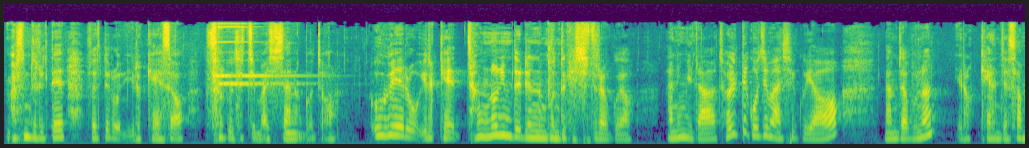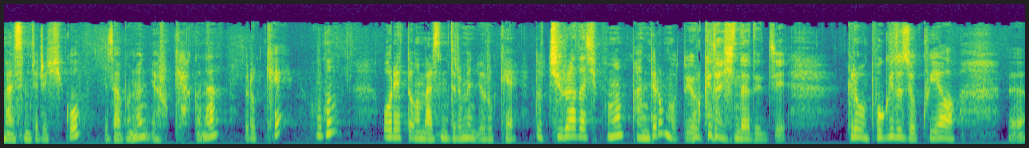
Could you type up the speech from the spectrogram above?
말씀드릴 때 절대로 이렇게 해서 설교 듣지 마시자는 거죠. 의외로 이렇게 장로님 드리는 분도 계시더라고요. 아닙니다. 절대 고지 마시고요. 남자분은 이렇게 앉아서 말씀 들으시고 여자분은 이렇게 하거나 이렇게 혹은 오랫동안 말씀 들으면 이렇게 또 지루하다 싶으면 반대로 뭐 또 이렇게 하신다든지 그러면 보기도 좋고요. 어,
